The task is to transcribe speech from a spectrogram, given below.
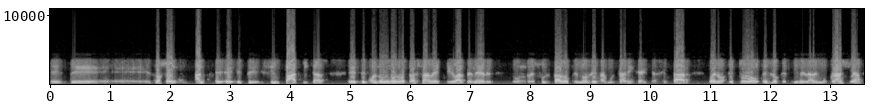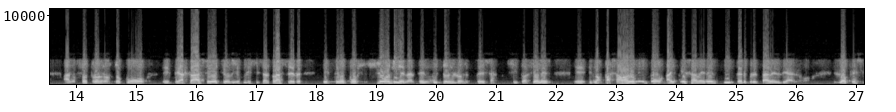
este eh, no son eh, eh, este, simpáticas. Este cuando uno vota sabe que va a tener un resultado que no le va a gustar y que hay que aceptar. Bueno esto es lo que tiene la democracia. A nosotros nos tocó este hasta hace ocho o diez meses atrás ser este oposición y en, en muchos de, los, de esas situaciones eh, nos pasaba lo mismo hay que saber interpretar el diálogo lo que sí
